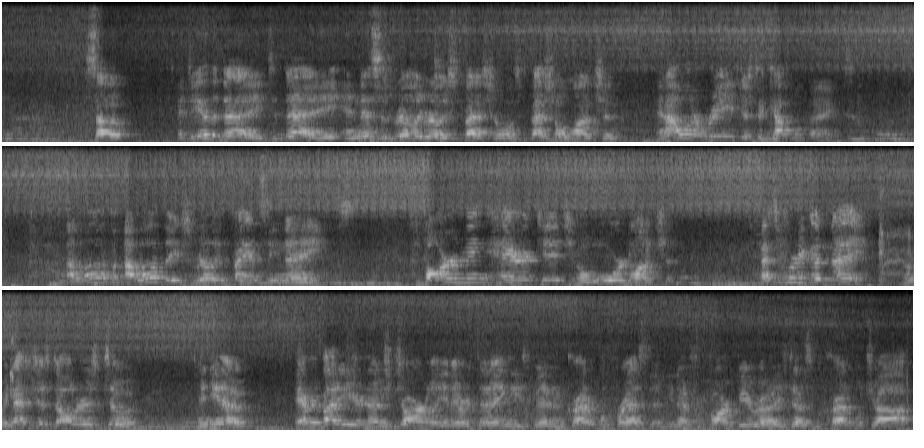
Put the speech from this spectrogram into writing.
So at the end of the day, today, and this is really, really special, a special luncheon, and I want to read just a couple things. I love, I love these really fancy names. Farming Heritage Award Luncheon. That's a pretty good name. I mean, that's just all there is to it. And you know, everybody here knows Charlie and everything. He's been an incredible president, you know, for Farm Bureau. He does an incredible job.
